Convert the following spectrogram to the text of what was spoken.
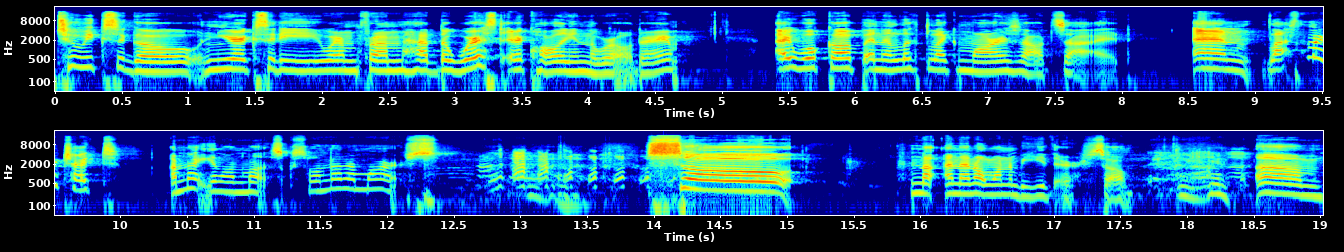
two weeks ago, New York City, where I'm from, had the worst air quality in the world, right? I woke up and it looked like Mars outside. And last time I checked, I'm not Elon Musk, so I'm not on Mars. so, not, and I don't want to be either. So, um,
